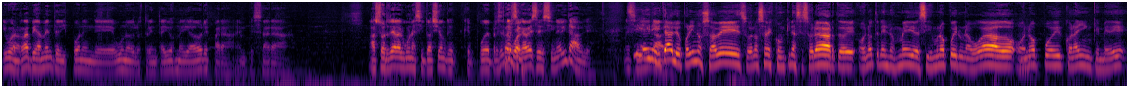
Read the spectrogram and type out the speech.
y bueno, rápidamente disponen de uno de los 32 mediadores para empezar a, a sortear alguna situación que, que puede presentarse, que a veces es inevitable. Es Sí, es inevitable, o por ahí no sabes, o no sabes con quién asesorarte, o no tenés los medios, decís, no puedo ir un abogado, o Mm. no puedo ir con alguien que me dé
